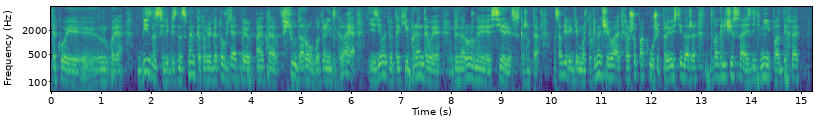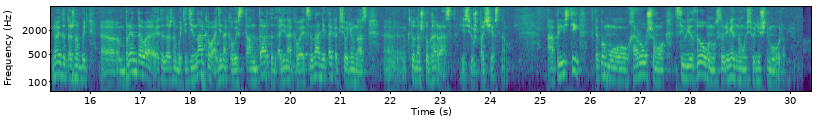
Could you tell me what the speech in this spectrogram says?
такой, грубо говоря, бизнес или бизнесмен, который готов взять бы, понятно, всю дорогу от границ края и сделать вот такие брендовые придорожные сервисы, скажем так. На самом деле, где можно переночевать, хорошо покушать, провести даже 2-3 часа с детьми, поотдыхать. Но это должно быть э, брендово, это должно быть одинаково, одинаковый стандарт, одинаковая цена, не так, как сегодня у нас, э, кто на что гораст, если уж по-честному. А привести к такому хорошему, цивилизованному, современному сегодняшнему уровню.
